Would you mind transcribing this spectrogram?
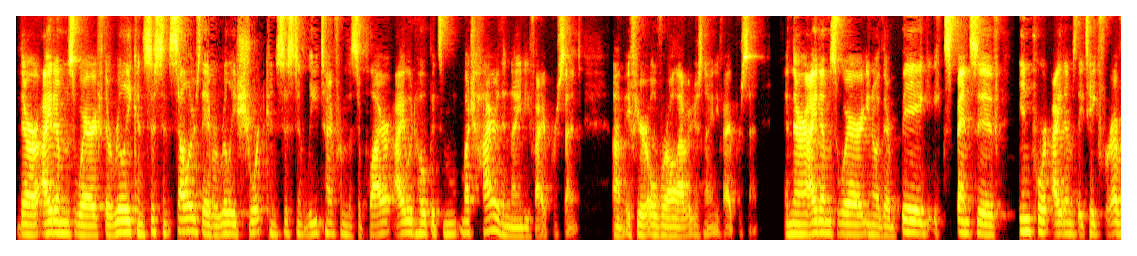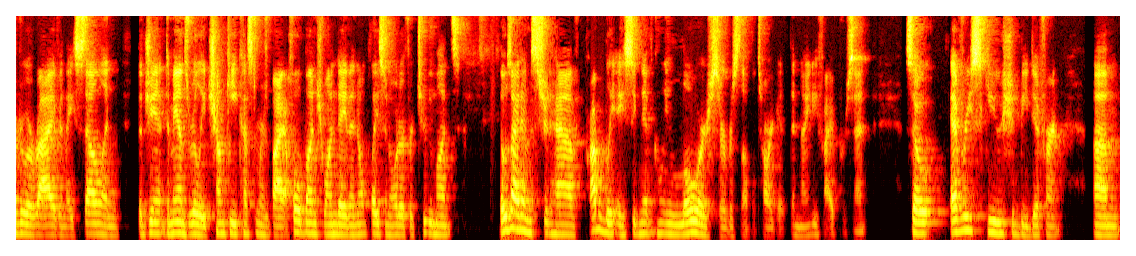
there are items where if they're really consistent sellers, they have a really short consistent lead time from the supplier. I would hope it's much higher than 95% um, if your overall average is 95%. And there are items where you know they're big, expensive import items. They take forever to arrive and they sell and the demand's really chunky, customers buy a whole bunch one day, they don't place an order for two months. Those items should have probably a significantly lower service level target than 95%. So every SKU should be different. Um,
